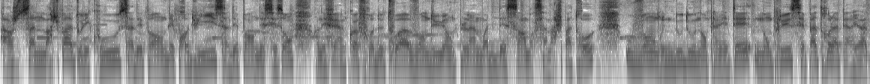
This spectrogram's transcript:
Alors ça ne marche pas à tous les coups, ça dépend des produits, ça dépend des saisons. En effet, un coffre de toit vendu en plein mois de décembre, ça marche pas trop. Ou vendre une doudoune en plein été, non plus, c'est pas trop la période.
